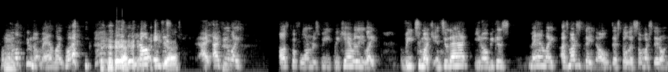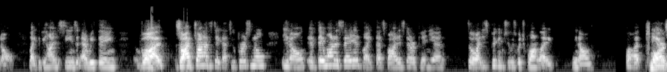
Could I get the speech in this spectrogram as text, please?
what the Mm. hell you know, man? Like what? Yeah. you know, it just Yeah. I, I feel like us performers we we can't really like read too much into that you know because man like as much as they know there's still there's so much they don't know like the behind the scenes and everything but so i try not to take that too personal you know if they want to say it like that's fine it's their opinion so i just pick and choose which one like you know but Smart.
